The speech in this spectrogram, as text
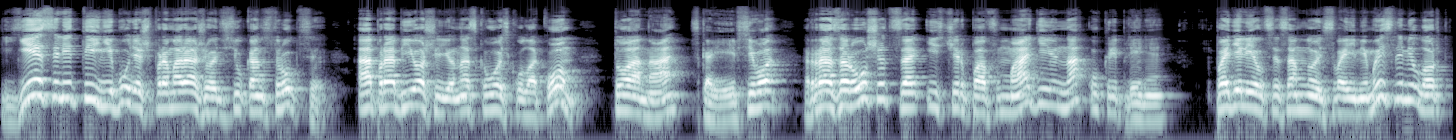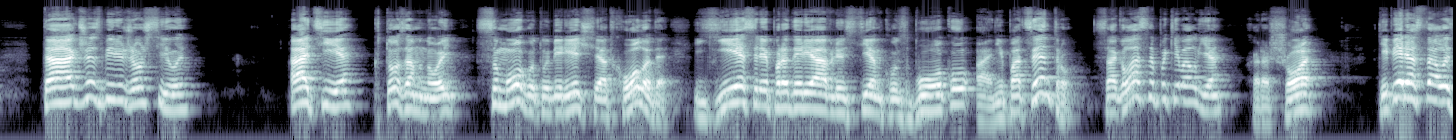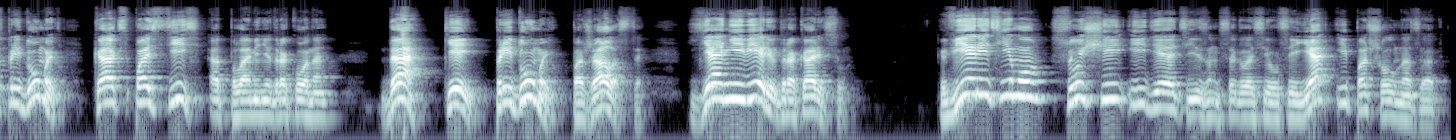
«Если ты не будешь промораживать всю конструкцию, а пробьешь ее насквозь кулаком, то она, скорее всего, разрушится, исчерпав магию на укрепление». Поделился со мной своими мыслями лорд. «Также сбережешь силы». «А те, кто за мной, смогут уберечься от холода, если продырявлю стенку сбоку, а не по центру. Согласно покивал я. Хорошо. Теперь осталось придумать, как спастись от пламени дракона. Да, Кей, придумай, пожалуйста. Я не верю Дракарису. Верить ему – сущий идиотизм, согласился я и пошел назад.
